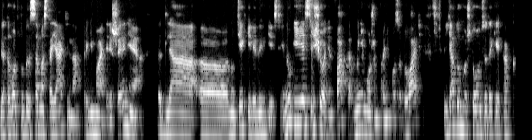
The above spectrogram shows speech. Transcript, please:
для того, чтобы самостоятельно принимать решения для э, ну, тех или иных действий. Ну и есть еще один фактор, мы не можем про него забывать. Я думаю, что он все-таки как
